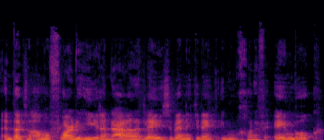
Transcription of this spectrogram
En dat ik dan allemaal flarden hier en daar aan het lezen ben. Dat je denkt, ik moet gewoon even één boek.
